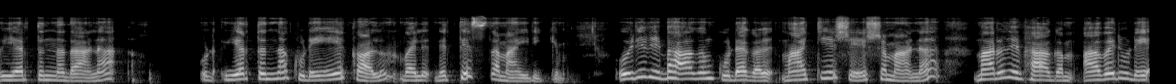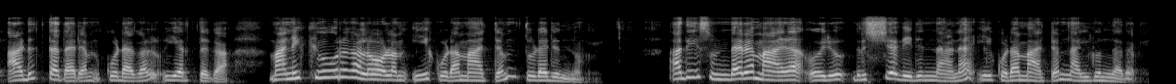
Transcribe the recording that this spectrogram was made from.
ഉയർത്തുന്നതാണ് ഉയർത്തുന്ന കുടയേക്കാളും വലു വ്യത്യസ്തമായിരിക്കും. ഒരു വിഭാഗം കുടകൾ മാറ്റിയ ശേഷമാണ് മറുവിഭാഗം അവരുടെ അടുത്ത തരം കുടകൾ ഉയർത്തുക. മണിക്കൂറുകളോളം ഈ കുടമാറ്റം തുടരുന്നു. അതിസുന്ദരമായ ഒരു ദൃശ്യവിരുന്നാണ് ഈ കുടമാറ്റം നൽകുന്നത്.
